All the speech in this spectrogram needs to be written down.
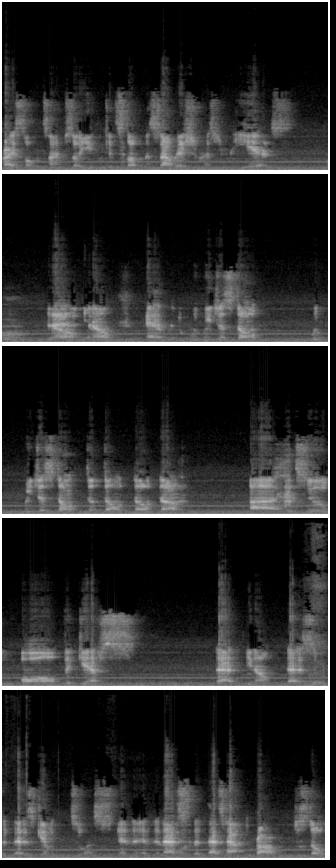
Christ all the time. So you can get stuck in the salvation message for years. You know, you know, and we, we just don't. We, we just don't don't don't um, uh, exude all the gifts that you know that is that is given to us, and and, and that's that's half the problem. Just don't,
